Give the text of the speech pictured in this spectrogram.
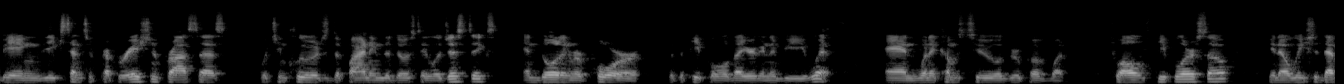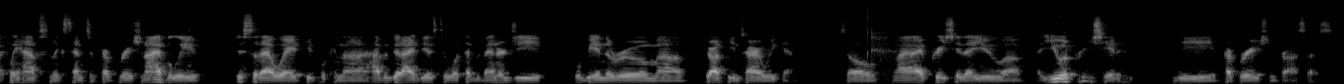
being the extensive preparation process, which includes defining the dose day logistics and building rapport with the people that you're going to be with. And when it comes to a group of what 12 people or so, you know, we should definitely have some extensive preparation, I believe, just so that way people can uh, have a good idea as to what type of energy will be in the room uh, throughout the entire weekend. So I appreciate that you uh, that you appreciated the preparation process.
